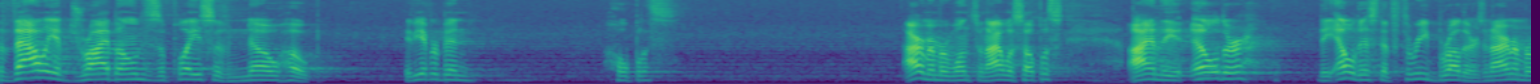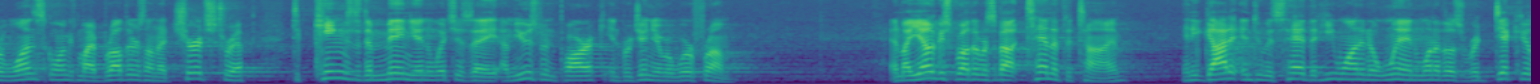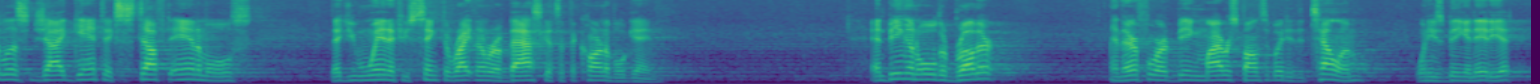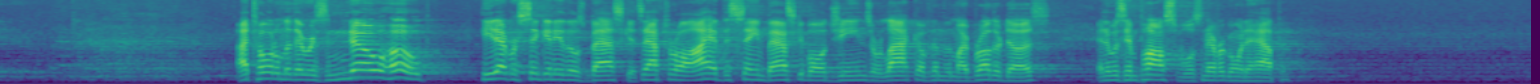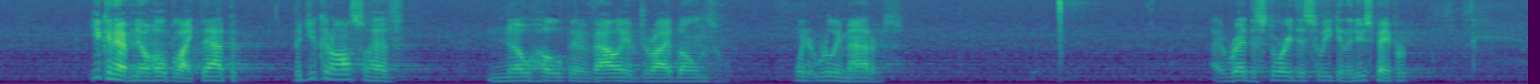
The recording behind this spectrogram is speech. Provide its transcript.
The valley of dry bones is a place of no hope. Have you ever been hopeless? I remember once when I was hopeless. I am the elder, the eldest of three brothers, and I remember once going with my brothers on a church trip to King's Dominion, which is a amusement park in Virginia where we're from. And my youngest brother was about 10 at the time, and he got it into his head that he wanted to win one of those ridiculous, gigantic stuffed animals that you win if you sink the right number of baskets at the carnival game. And being an older brother, and therefore it being my responsibility to tell him when he's being an idiot, I told him that there was no hope he'd ever sink any of those baskets. After all, I have the same basketball genes or lack of them that my brother does, and it was impossible. It's never going to happen. You can have no hope like that, but, but you can also have no hope in a valley of dry bones when it really matters. I read the story this week in the newspaper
